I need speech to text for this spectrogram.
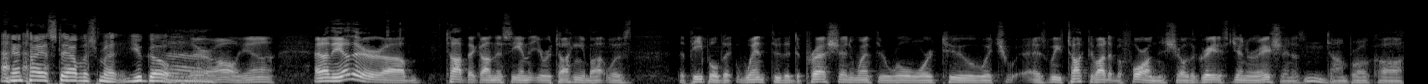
Anti-establishment, you go. They're all, yeah. And on the other um, topic on this, Ian, that you were talking about was the people that went through the Depression, went through World War II, which, as we've talked about it before on the show, the greatest generation, as Tom Brokaw.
